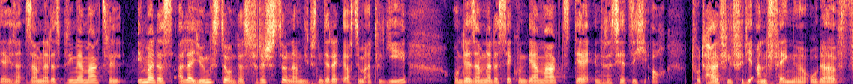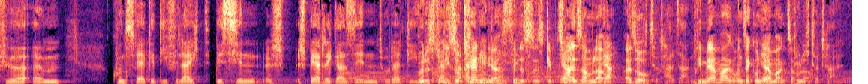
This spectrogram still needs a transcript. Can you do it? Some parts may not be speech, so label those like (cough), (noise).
der Sammler des Primärmarkts will immer das Allerjüngste und das Frischste und am liebsten direkt aus dem Atelier. Und der Sammler des Sekundärmarkts, der interessiert sich auch total viel für die Anfänge oder für ähm, Kunstwerke, die vielleicht bisschen sperriger sind oder die. Würdest du die so trennen, ja? Findest du, es gibt zwei ja, Sammler? Ja, also ich total sagen. Primärmarkt und Sekundärmarktsammler. Ja, finde ich total.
